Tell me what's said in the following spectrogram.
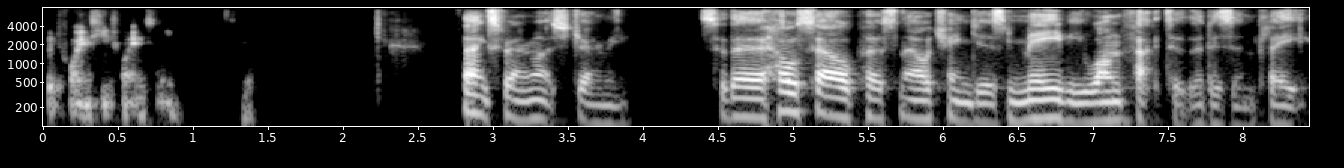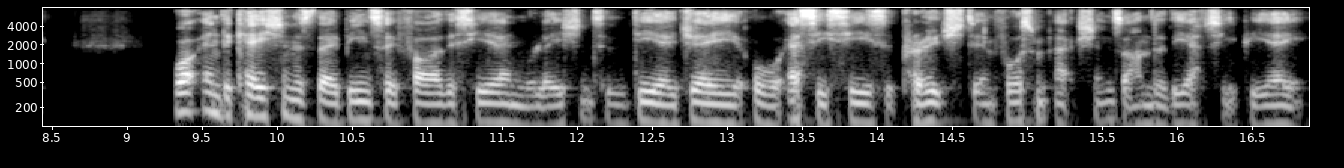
for 2020. Thanks very much, Jeremy. So the wholesale personnel changes may be one factor that is in play. What indication has there been so far this year in relation to the DOJ or SEC's approach to enforcement actions under the FCPA?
